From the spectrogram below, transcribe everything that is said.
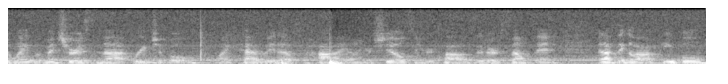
away, but make sure it's not reachable. Like have it up high on your shelves in your closet or something. And I think a lot of people,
